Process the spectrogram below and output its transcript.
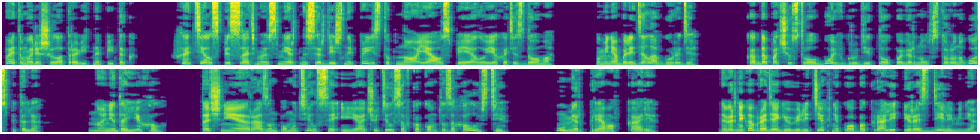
поэтому решил отравить напиток. Хотел списать мою смерть на сердечный приступ, но я успел уехать из дома. У меня были дела в городе. Когда почувствовал боль в груди, то повернул в сторону госпиталя, но не доехал. Точнее, разум помутился, и я очутился в каком-то захолустье. Умер прямо в каре. Наверняка бродяги увели технику, обокрали и раздели меня,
